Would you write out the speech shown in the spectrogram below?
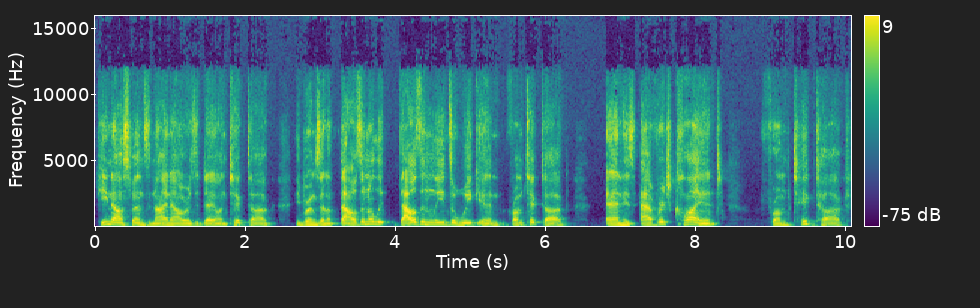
he now spends nine hours a day on tiktok he brings in a thousand, a thousand leads a week in from tiktok and his average client from tiktok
